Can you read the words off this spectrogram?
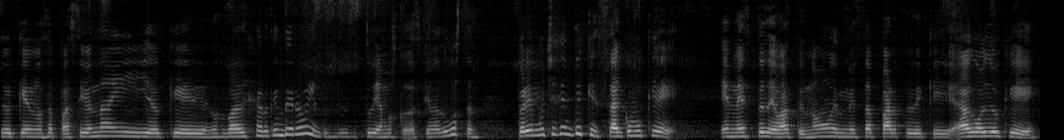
lo que nos apasiona y lo que nos va a dejar dinero y entonces estudiamos cosas que nos gustan. Pero hay mucha gente que está como que en este debate, ¿no? En esta parte de que hago lo que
